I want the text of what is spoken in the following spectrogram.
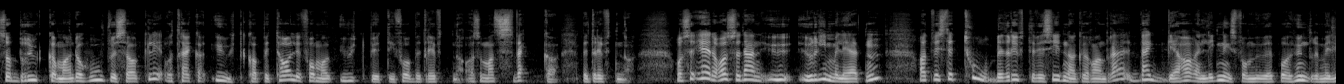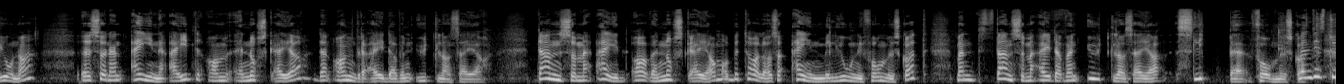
så bruker man da hovedsakelig å trekke ut kapital i form av utbytte fra bedriftene. Altså man svekker bedriftene. Og så er det altså den urimeligheten at hvis det er to bedrifter ved siden av hverandre, begge har en ligningsformue på 100 millioner, eh, så er den ene eid av en norsk eier, den andre eid av en utenlandseier. Den som er eid av en norsk eier, må betale altså 1 million i formuesskatt, mens den som er eid av en utenlandseier, slipper formuesskatt. Men hvis du-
